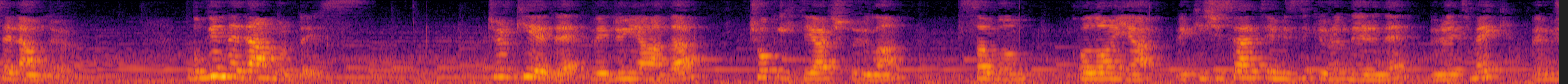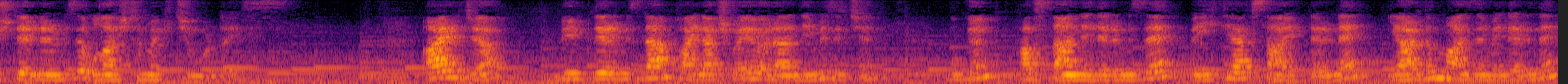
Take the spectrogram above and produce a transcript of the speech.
selamlıyorum. Bugün neden buradayız? Türkiye'de ve dünyada çok ihtiyaç duyulan sabun, kolonya ve kişisel temizlik ürünlerini üretmek ve müşterilerimize ulaştırmak için buradayız. Ayrıca büyüklerimizden paylaşmayı öğrendiğimiz için bugün hastanelerimize ve ihtiyaç sahiplerine yardım malzemelerini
